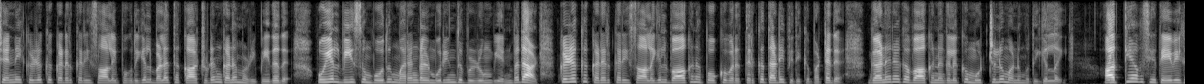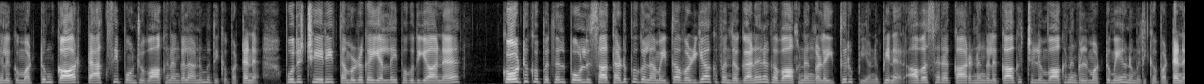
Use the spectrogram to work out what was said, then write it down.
சென்னை கிழக்கு கடற்கரை சாலை பகுதியில் பலத்த காற்றுடன் கனமழை பெய்தது. புயல் வீசும்போது மரங்கள் முறிந்து விழும் என்பதால் கிழக்கு கடற்கரை சாலையில் வாகன போக்குவரத்திற்கு தடை விதிக்கப்பட்டது. கனரக வாகனங்களுக்கு முற்றிலும் அனுமதி இல்லை. அத்தியாவசிய தேவைகளுக்கு மட்டும் கார் டாக்ஸி போன்ற வாகனங்கள் அனுமதிக்கப்பட்டன. புதுச்சேரி தமிழக எல்லைப் பகுதியான கோட்டுக்குப்பத்தில் போலீசார் தடுப்புகள் அமைத்து வழியாக வந்த கனரக வாகனங்களை திருப்பி அனுப்பினர். அவசர காரணங்களுக்காக செல்லும் வாகனங்கள் மட்டுமே அனுமதிக்கப்பட்டன.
